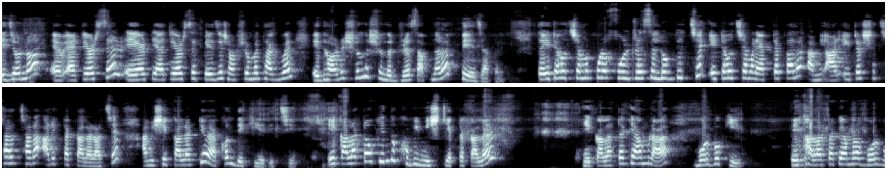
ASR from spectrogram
এই জন্য অ্যাটিয়ার্স এর এআরটি অ্যাটিয়ার্স পেজে সবসময় থাকবেন। এই ধরনের সুন্দর সুন্দর ড্রেস আপনারা পেয়ে যাবেন। তো এটা হচ্ছে আমার পুরো ফুল ড্রেসের লুক দিচ্ছে। এটা হচ্ছে আমার একটা কালার আমি আর এটার ছাড়া আরেকটা কালার আছে। আমি সেই কালারটিও এখন দেখিয়ে দিচ্ছি। এই কালারটাও কিন্তু খুবই মিষ্টি একটা কালার এই কালারটাকে আমরা বলব কি? এই কালারটাকে আমরা বলব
